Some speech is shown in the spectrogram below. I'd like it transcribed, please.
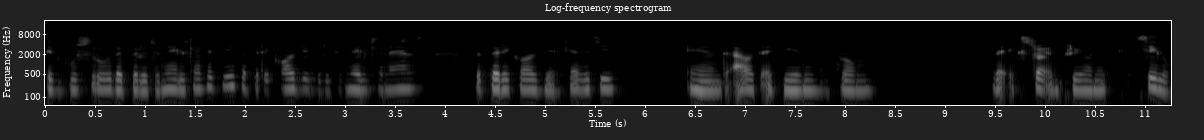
It goes through the peritoneal cavity, the pericardial peritoneal canals, the pericardial cavity, and out again from the extraembryonic coelom.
